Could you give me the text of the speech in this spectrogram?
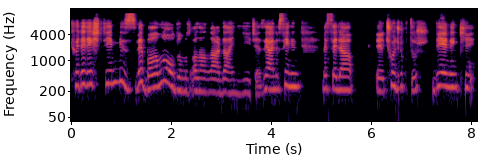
köleleştiğimiz ve bağımlı olduğumuz alanlardan yiyeceğiz. Yani senin mesela e, çocuktur, diğerininki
